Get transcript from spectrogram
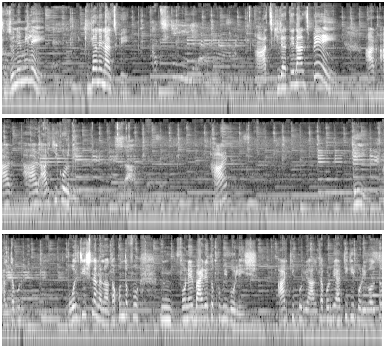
দুজনে মিলে? কি গানে নাচবে? আজ কি রাতে? নাচবে? আর আর আর আর কি করবে? আর কি আলতা পড়বি বলছিস না কেন? তখন তো ফোনের বাইরে তো খুবই বলিস। আর কি পড়বি? আলতা পড়বি? আর কি কি পড়বি বলতো?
